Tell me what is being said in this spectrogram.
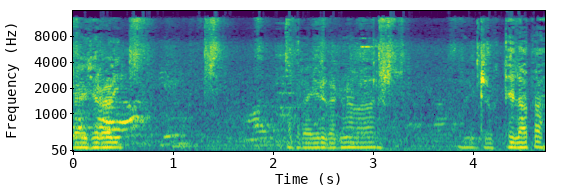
ਪ੍ਰੈਸ਼ਰ ਵਾਲੀ। ਪ੍ਰੈਸ਼ਰ ਕੱਢਣਾ ਬਾਹਰ ਮੀਟਰ ਉੱਥੇ ਲਾਤਾ।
